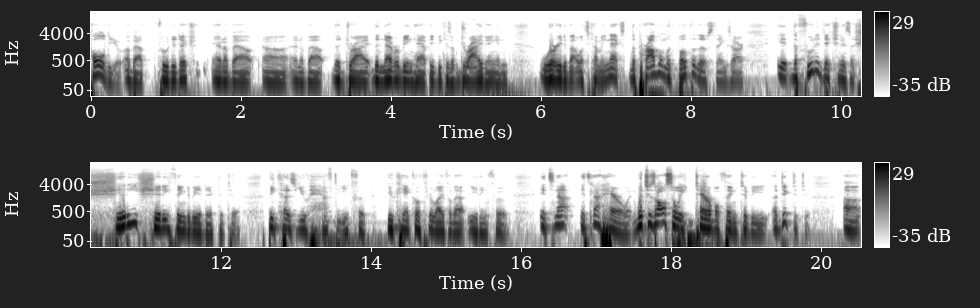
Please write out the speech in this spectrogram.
told you about food addiction and about uh, and about the drive the never being happy because I'm driving and worried about what's coming next. The problem with both of those things are it, the food addiction is a shitty shitty thing to be addicted to because you have to eat food. You can't go through life without eating food. It's not it's not heroin, which is also a terrible thing to be addicted to. Uh,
